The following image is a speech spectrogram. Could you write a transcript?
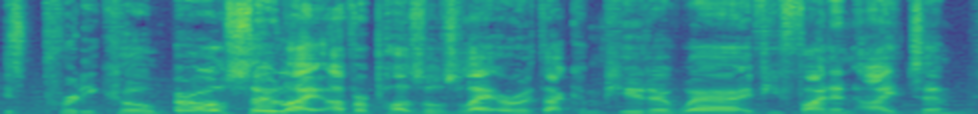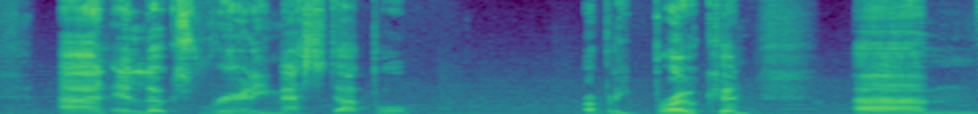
is pretty cool. There are also like other puzzles later with that computer where if you find an item and it looks really messed up or probably broken, um,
